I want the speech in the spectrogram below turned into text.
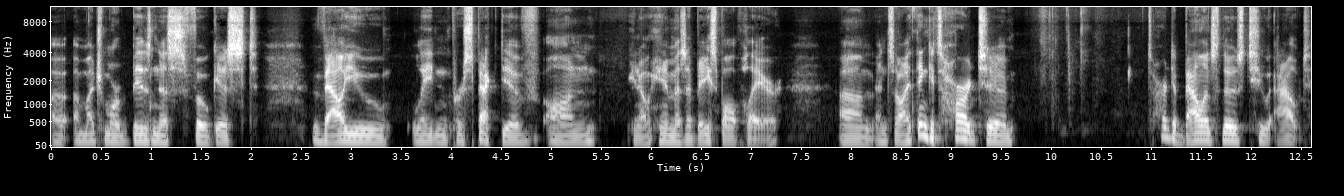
a, a much more business focused, value laden perspective on you know him as a baseball player, um, and so I think it's hard to it's hard to balance those two out,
